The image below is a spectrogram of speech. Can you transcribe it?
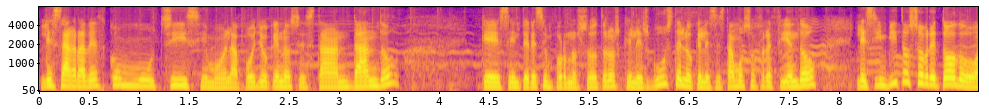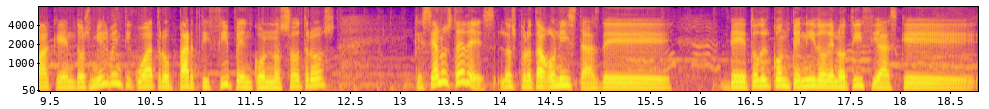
Les agradezco muchísimo el apoyo que nos están dando, que se interesen por nosotros, que les guste lo que les estamos ofreciendo. Les invito sobre todo a que en 2024 participen con nosotros, que sean ustedes los protagonistas de, de todo el contenido de noticias que,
